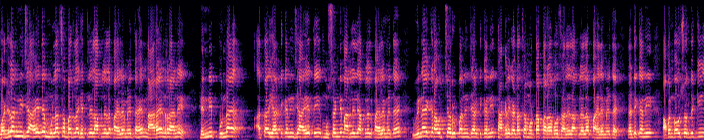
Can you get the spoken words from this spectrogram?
वडिलांनी जे आहे त्या मुलाचा बदला घेतलेला आपल्याला पाहायला मिळत आहे. नारायण राणे यांनी पुन्हा आता या ठिकाणी जे आहे ते मुसंडी मारलेली आपल्याला पाहायला मिळत आहे. विनायक राऊतच्या रूपाने ज्या ठिकाणी ठाकरे गटाचा मोठा पराभव झालेला आपल्याला पाहायला मिळत आहे. त्या ठिकाणी आपण पाहू शकतो की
